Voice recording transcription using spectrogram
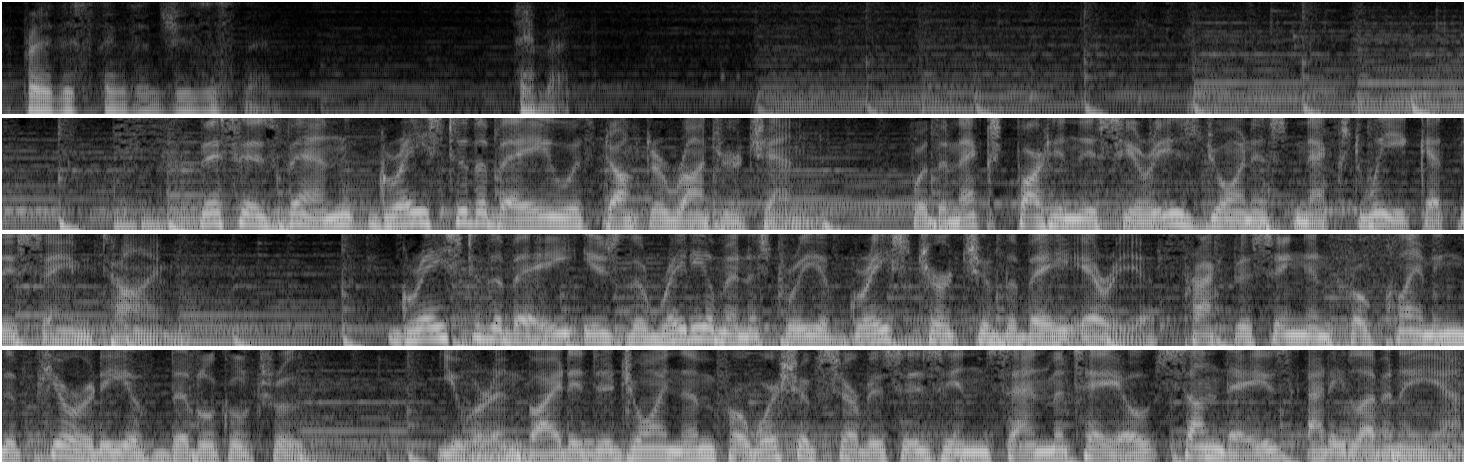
I pray these things in Jesus' name. Amen. This has been Grace to the Bay with Dr. Roger Chen. For the next part in this series, join us next week at this same time. Grace to the Bay is the radio ministry of Grace Church of the Bay Area, practicing and proclaiming the purity of biblical truth. You are invited to join them for worship services in San Mateo, Sundays at 11 a.m.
